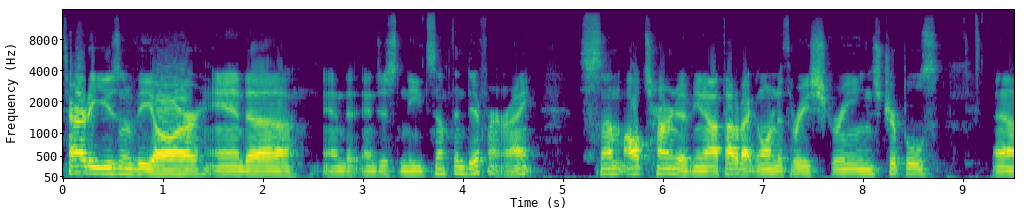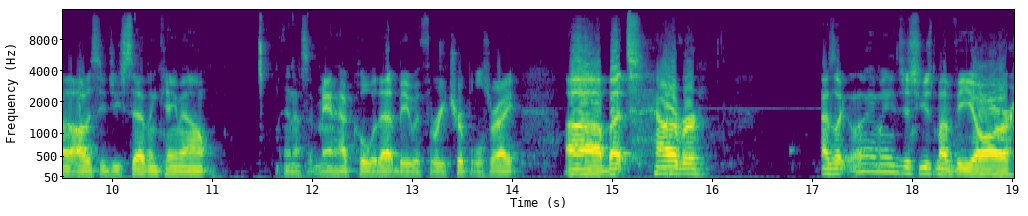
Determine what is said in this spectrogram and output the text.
tired of using VR and uh, and and just need something different, right? Some alternative. You know, I thought about going to three screens, triples. Uh, Odyssey G7 came out and I said, man, how cool would that be with three triples, right? Uh, but however, I was like, let me just use my VR,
